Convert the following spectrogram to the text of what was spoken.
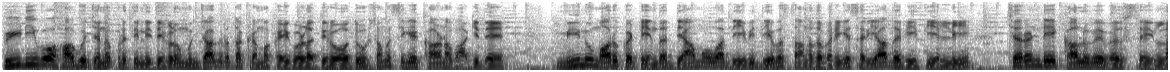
ಪಿಡಿಒ ಹಾಗೂ ಜನಪ್ರತಿನಿಧಿಗಳು ಮುಂಜಾಗ್ರತಾ ಕ್ರಮ ಕೈಗೊಳ್ಳದಿರುವುದು ಸಮಸ್ಯೆಗೆ ಕಾರಣವಾಗಿದೆ. ಮೀನು ಮಾರುಕಟ್ಟೆಯಿಂದ ದ್ಯಾಮವ್ವ ದೇವಿ ದೇವಸ್ಥಾನದವರೆಗೆ ಸರಿಯಾದ ರೀತಿಯಲ್ಲಿ ಚರಂಡೆ ಕಾಲುವೆ ವ್ಯವಸ್ಥೆ ಇಲ್ಲ.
